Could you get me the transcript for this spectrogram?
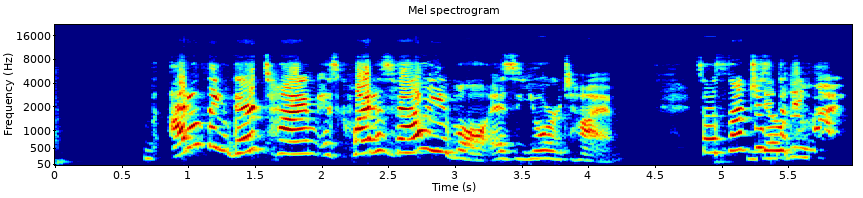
it. I don't think their time is quite as valuable as your time. So it's not just Nobody, the time.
